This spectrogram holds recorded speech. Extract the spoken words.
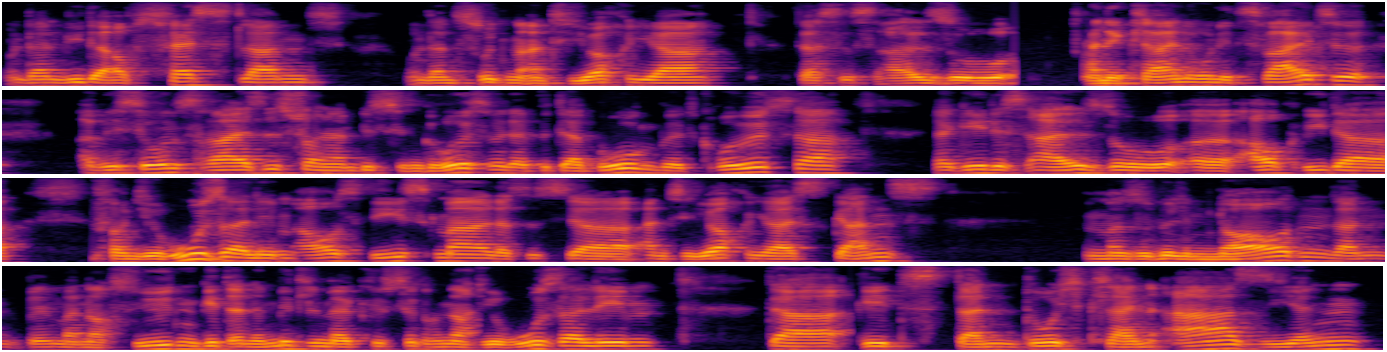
und dann wieder aufs Festland und dann zurück nach Antiochia. Das ist also eine kleine und die zweite Missionsreise ist schon ein bisschen größer, der, der Bogen wird größer. Da geht es also äh, auch wieder von Jerusalem aus diesmal. Das ist ja, Antiochia ist ganz, wenn man so will, im Norden. Dann, wenn man nach Süden geht, an der Mittelmeerküste, kommt nach Jerusalem. Da geht es dann durch Kleinasien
